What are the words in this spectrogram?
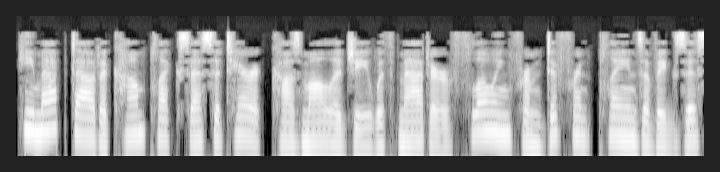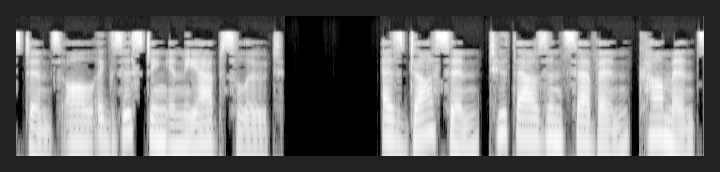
He mapped out a complex esoteric cosmology with matter flowing from different planes of existence all existing in the Absolute. As Dawson 2007 comments,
